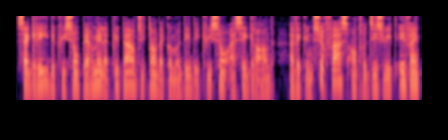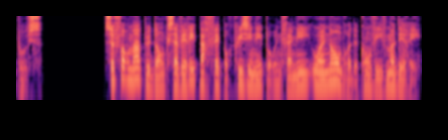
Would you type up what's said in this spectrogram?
Sa grille de cuisson permet la plupart du temps d'accommoder des cuissons assez grandes, avec une surface entre 18 et 20 pouces. Ce format peut donc s'avérer parfait pour cuisiner pour une famille ou un nombre de convives modérés.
